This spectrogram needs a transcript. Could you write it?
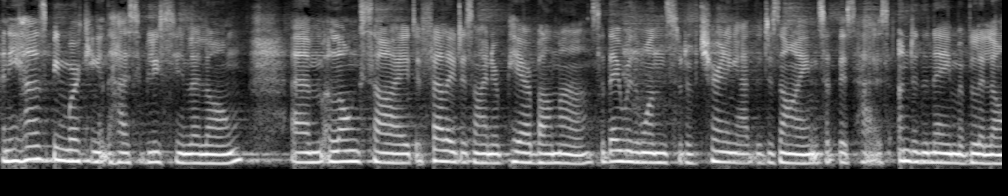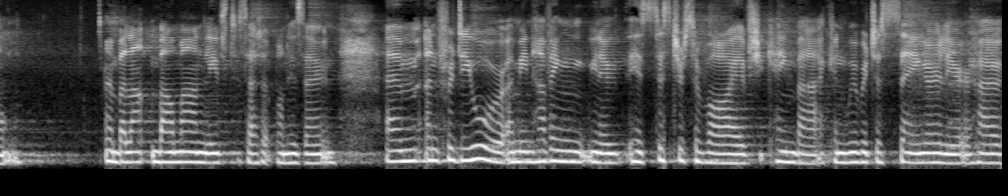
And he has been working at the house of Lucien Lelong um, alongside a fellow designer, Pierre Balmain. So they were the ones sort of churning out the designs at this house under the name of Lelong and Balmain leaves to set up on his own. Um, and for Dior, I mean, having you know his sister survived, she came back, and we were just saying earlier how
